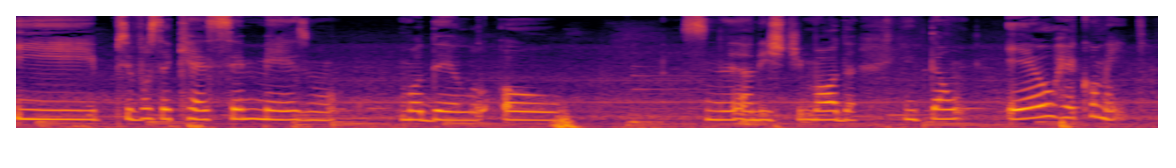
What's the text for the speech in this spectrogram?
E se você quer ser mesmo modelo ou cineasta de moda, então eu recomendo.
